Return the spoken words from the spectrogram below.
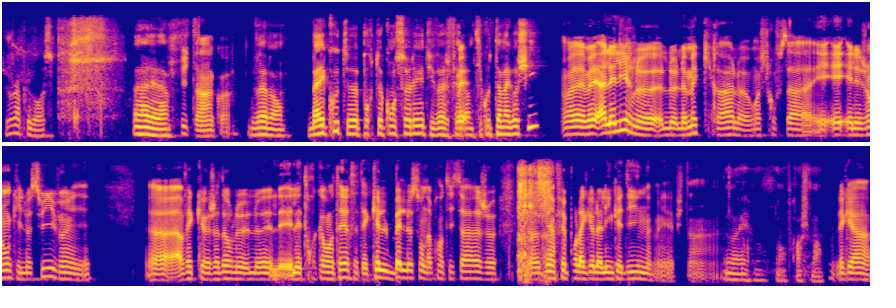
Toujours la plus grosse. Ah là là. Putain, quoi. Vraiment. Bah écoute, euh, pour te consoler, tu vas faire un petit coup de Tamagotchi? Ouais, mais allez lire le, le, mec qui râle, moi je trouve ça... Et, et, les gens qui le suivent, hein, euh, avec, euh, j'adore le, les, les, trois commentaires, c'était quelle belle leçon d'apprentissage, bien fait pour la gueule à LinkedIn, mais putain... Ouais, non, franchement. Les gars...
